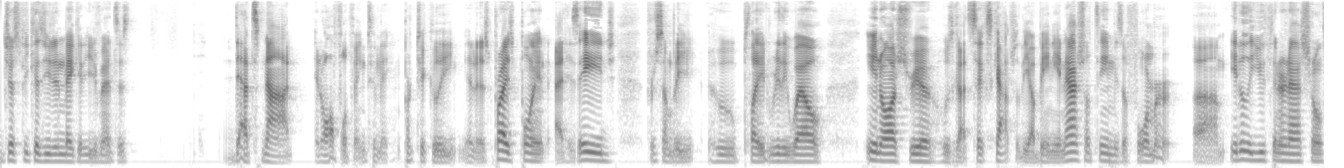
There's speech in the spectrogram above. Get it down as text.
just because he didn't make it at Juventus, that's not an awful thing to me, particularly at his price point, at his age, for somebody who played really well in Austria, who's got six caps with the Albanian national team. He's a former um, Italy youth international.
